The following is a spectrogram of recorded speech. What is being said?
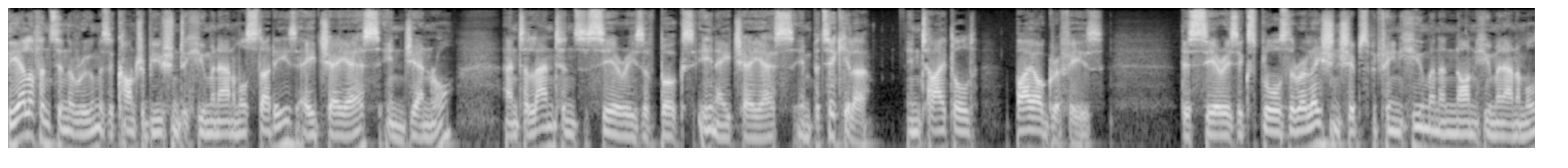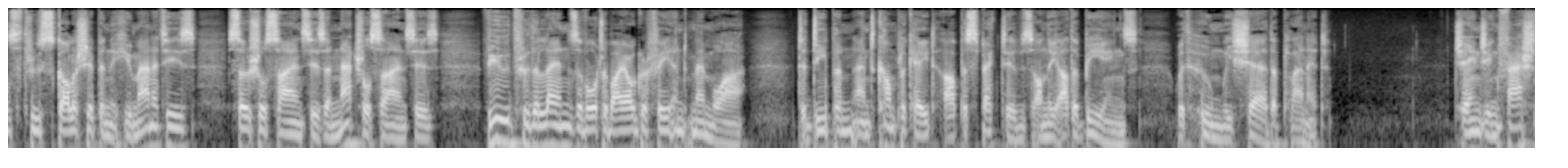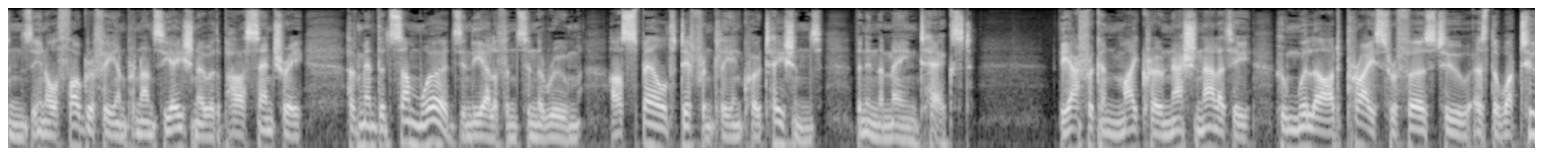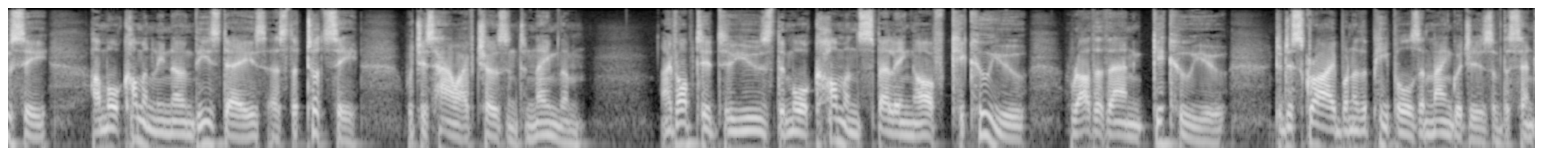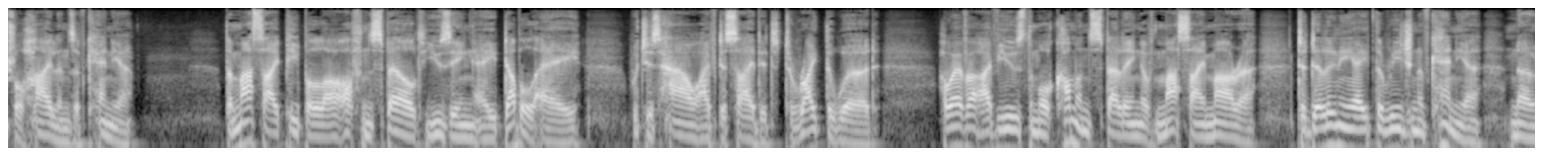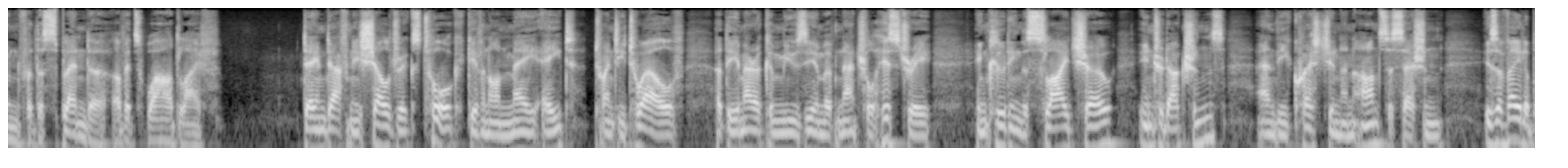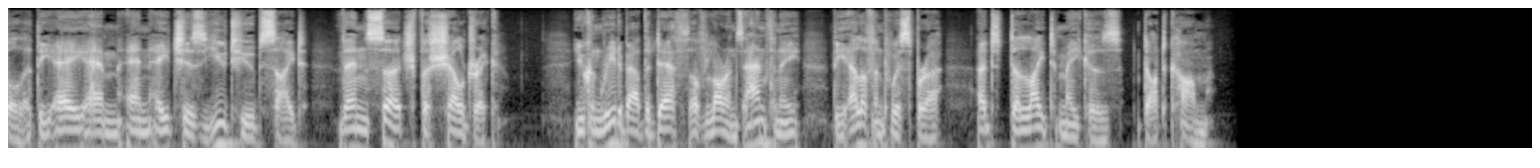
The Elephants in the Room is a contribution to Human Animal Studies, HAS, in general, and to Lantern's series of books in HAS in particular, entitled Biographies. This series explores the relationships between human and non human animals through scholarship in the humanities, social sciences, and natural sciences, viewed through the lens of autobiography and memoir, to deepen and complicate our perspectives on the other beings with whom we share the planet. Changing fashions in orthography and pronunciation over the past century have meant that some words in the elephants in the room are spelled differently in quotations than in the main text. The African micronationality, whom Willard Price refers to as the Watusi, are more commonly known these days as the Tutsi, which is how I've chosen to name them. I've opted to use the more common spelling of Kikuyu rather than Gikuyu to describe one of the peoples and languages of the central highlands of Kenya. The Maasai people are often spelled using a double A, which is how I've decided to write the word. However, I've used the more common spelling of Masai Mara to delineate the region of Kenya known for the splendor of its wildlife. Dame Daphne Sheldrick's talk, given on May 8, 2012, at the American Museum of Natural History, including the slideshow, introductions, and the question and answer session, is available at the AMNH's YouTube site. Then search for Sheldrick. You can read about the death of Lawrence Anthony, the elephant whisperer, at delightmakers.com.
